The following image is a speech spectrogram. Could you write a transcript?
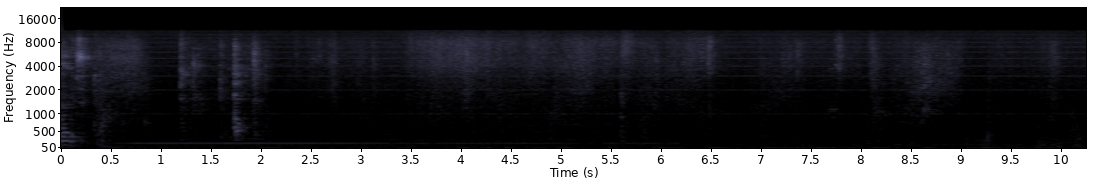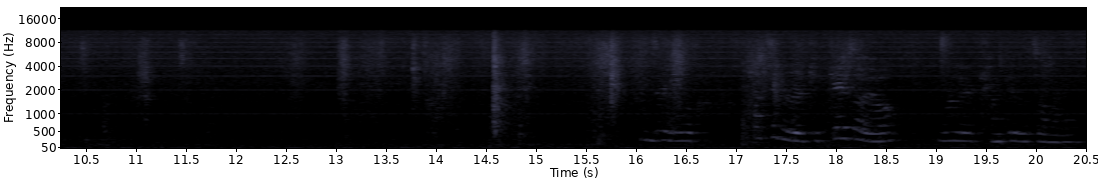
무지막지하게 춥더라 근데 이거 화질이 왜 이렇게 깨져요? 원래 이렇게 안 깨졌잖아요.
